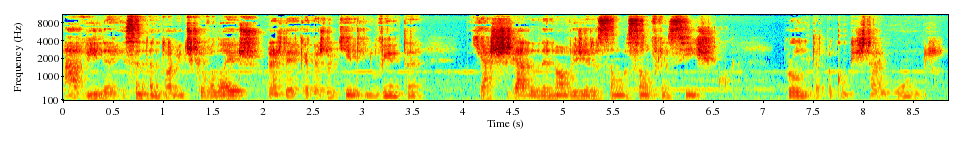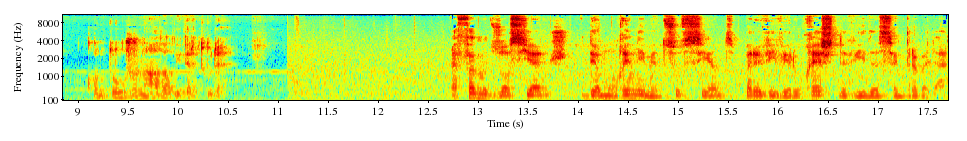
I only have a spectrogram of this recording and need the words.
À vida em Santo António dos Cavaleiros, nas décadas de 80 e 90, e à chegada da nova geração a São Francisco, pronta para conquistar o mundo, contou o Jornal da Literatura. A fama dos oceanos deu-me um rendimento suficiente para viver o resto da vida sem trabalhar.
